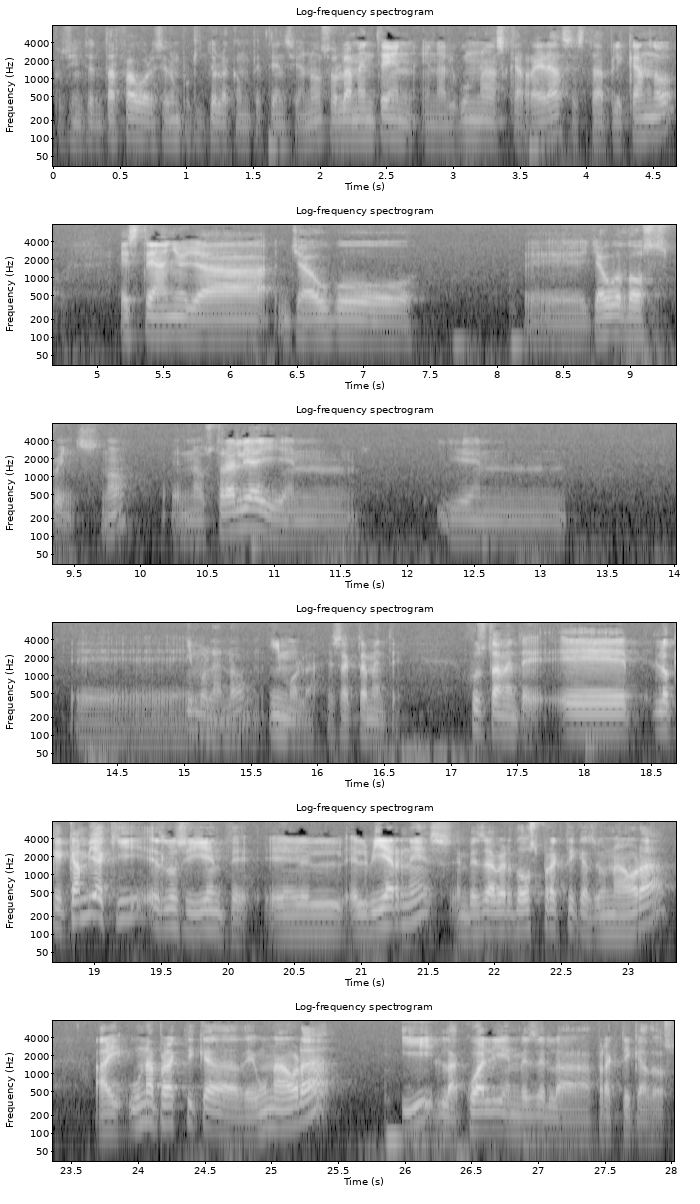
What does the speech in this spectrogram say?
pues intentar favorecer un poquito la competencia no solamente en, en algunas carreras se está aplicando este año ya ya hubo eh, ya hubo dos sprints no en Australia y en y en eh, Imola, ¿no? Imola exactamente Justamente. Eh, lo que cambia aquí es lo siguiente. El, el, viernes, en vez de haber dos prácticas de una hora, hay una práctica de una hora y la quali en vez de la práctica 2,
